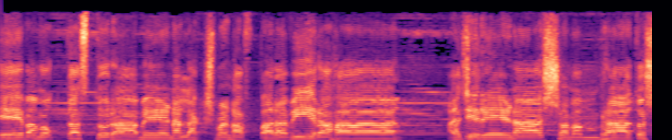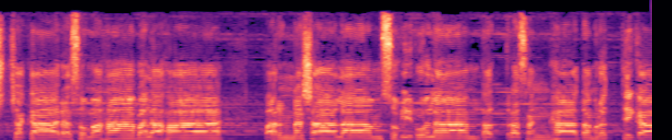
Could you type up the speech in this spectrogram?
एवमुक्तस्तु रामेण लक्ष्मणः परवीरः अचिरेणाश्रमम् भ्रातुश्चकार सुमहाबलः पर्णशालाम् सुविपुलाम् तत्र सङ्घातमृत्तिका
